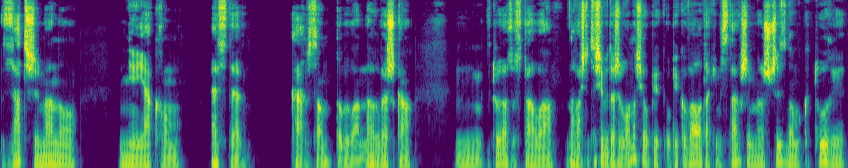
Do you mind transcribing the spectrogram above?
zatrzymano niejaką Esther Carlson, to była Norweszka, Mm, która została, no właśnie, co się wydarzyło? Ona się opiekowała takim starszym mężczyzną, który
